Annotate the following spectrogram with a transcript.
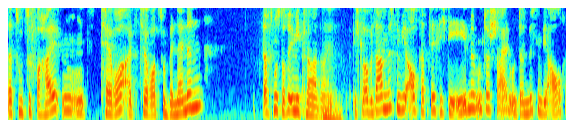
dazu zu verhalten und Terror als Terror zu benennen, das muss doch irgendwie klar sein. Mhm. Ich glaube, da müssen wir auch tatsächlich die Ebenen unterscheiden und da müssen wir auch,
